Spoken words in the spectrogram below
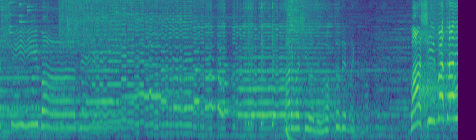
বাঁশি বাজে। কার বাঁশি বাজে ভক্তদের নাকি? বাঁশি বাজায়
